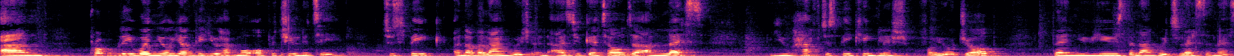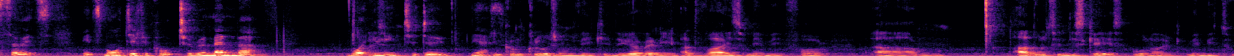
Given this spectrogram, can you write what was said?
and probably when you're younger, you have more opportunity to speak another language. And as you get older, unless you have to speak English for your job, then you use the language less and less. So it's it's more difficult to remember what you need to do. Yes. in conclusion Vicky do you have any advice maybe for um, adults in this case who like maybe to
